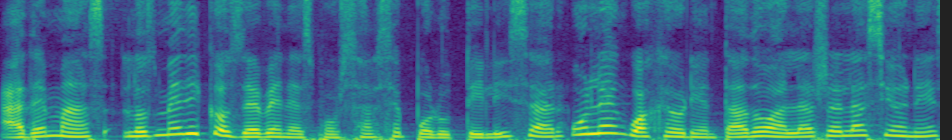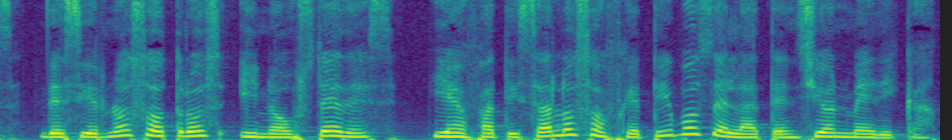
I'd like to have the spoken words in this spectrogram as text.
Además, los médicos deben esforzarse por utilizar un lenguaje orientado a las relaciones, decir nosotros y no ustedes, y enfatizar los objetivos de la atención médica.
